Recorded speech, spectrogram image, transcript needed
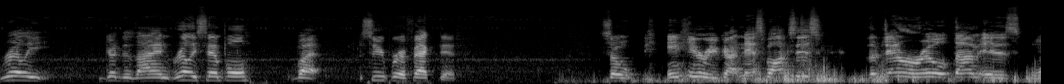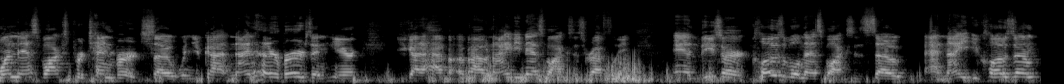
Really good design, really simple, but super effective. So in here we've got nest boxes the general rule of thumb is one nest box per 10 birds. So when you've got 900 birds in here, you got to have about 90 nest boxes roughly. And these are closable nest boxes. So at night you close them,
